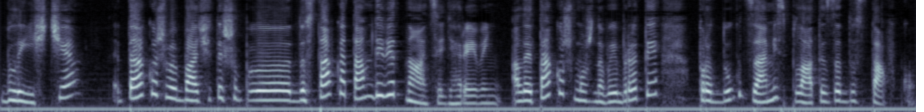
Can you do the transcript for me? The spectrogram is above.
ближче. Також ви бачите, що е, доставка там 19 гривень, але також можна вибрати продукт замість плати за доставку.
